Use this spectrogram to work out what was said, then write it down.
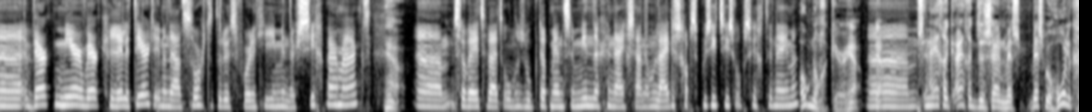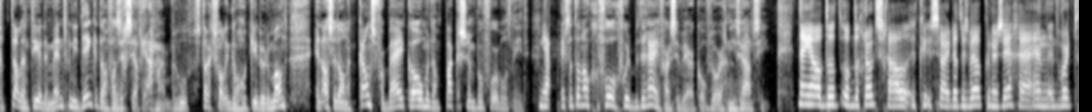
Eh, werk, meer werkgerelateerd inderdaad zorgt het er dus voor dat je je minder zichtbaar maakt. ja. Ehm, zo weten wij uit onderzoek dat mensen minder geneigd zijn om leiderschapsposities op zich te nemen. Ook nog een keer, ja. ja. Ehm, Dus eigenlijk, eigenlijk dus zijn best, best behoorlijk getalenteerde mensen. Maar die denken dan van zichzelf, ja, maar straks val ik nog een keer door de mand. En als er dan een kans voorbij komen, dan pakken ze hem bijvoorbeeld niet. Ja. Heeft dat dan ook gevolgen voor het bedrijf waar ze werken of de organisatie? Nou ja, op, dat, op de grote schaal zou je dat dus wel kunnen zeggen. En het wordt,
